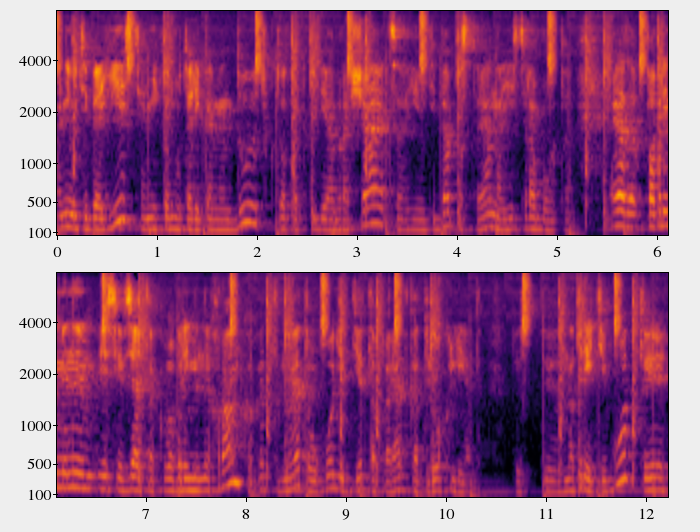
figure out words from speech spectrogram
Они у тебя есть, они кому-то рекомендуют, кто-то к тебе обращается, и у тебя постоянно есть работа. Это по временным, если взять так во временных рамках, это, на это уходит где-то порядка трех лет. То есть э, на третий год ты,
